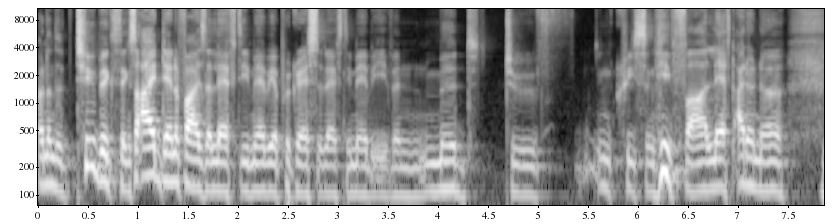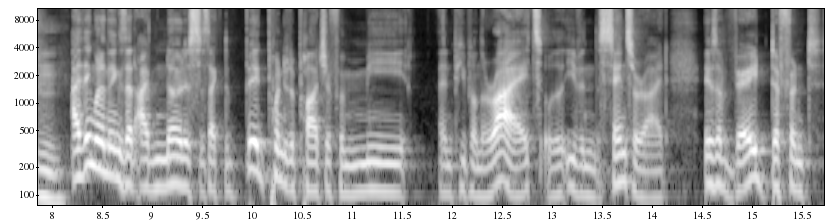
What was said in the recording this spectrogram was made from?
one of the two big things, I identify as a lefty, maybe a progressive lefty, maybe even mid to f- increasingly far left. I don't know. Mm. I think one of the things that I've noticed is like the big point of departure for me and people on the right, or even the center right, is a very different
